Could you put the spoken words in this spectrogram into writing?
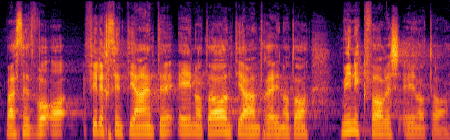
Ich weiß nicht, wo, vielleicht sind die einen eher da und die anderen eher da. Meine Gefahr ist eher da.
